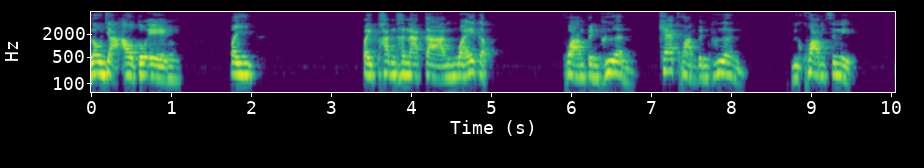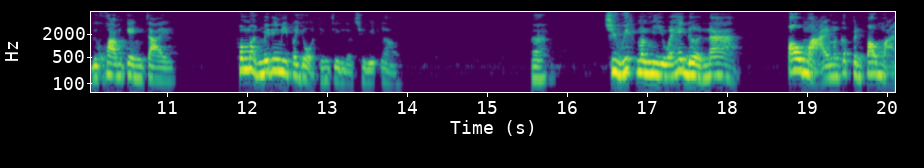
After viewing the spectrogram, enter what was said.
เราอย่าเอาตัวเองไปไปพันธนาการไว้กับความเป็นเพื่อน แค่ความเป็นเพื่อน หรือความสนิท หรือความเกรงใจ เพราะมันไม่ได้มีประโยชน์จริง ๆ กับชีวิตเราฮะชีวิตมันมีไว้ให้เดินหน้า เป้าหมายมันก็เป็นเป้าหมาย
